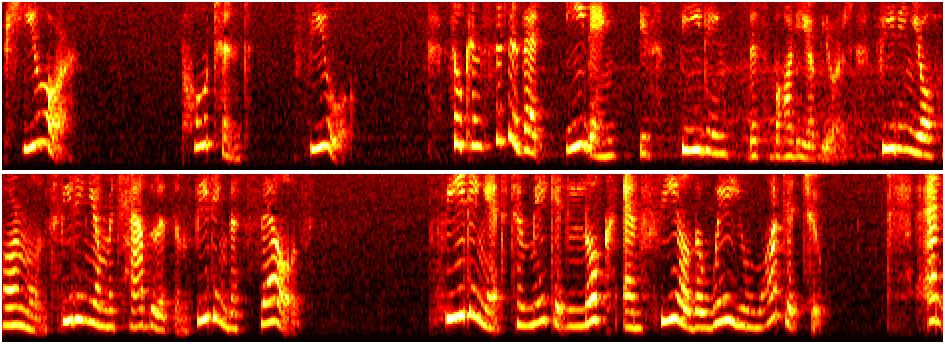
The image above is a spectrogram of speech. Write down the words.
pure, potent fuel. So consider that eating is feeding this body of yours, feeding your hormones, feeding your metabolism, feeding the cells, feeding it to make it look and feel the way you want it to. And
